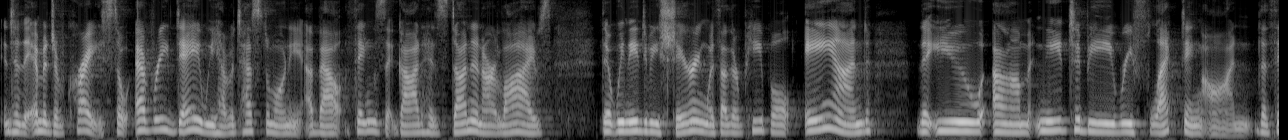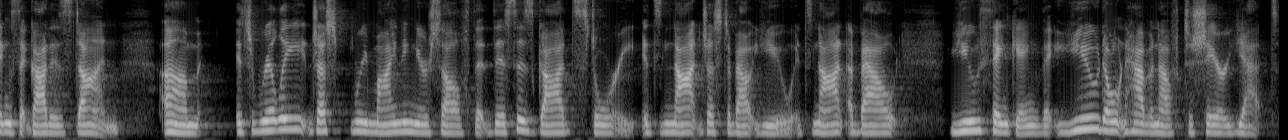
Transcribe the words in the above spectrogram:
into the image of Christ. So every day we have a testimony about things that God has done in our lives that we need to be sharing with other people and that you um, need to be reflecting on the things that God has done. Um, it's really just reminding yourself that this is God's story. It's not just about you. It's not about you thinking that you don't have enough to share yet.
